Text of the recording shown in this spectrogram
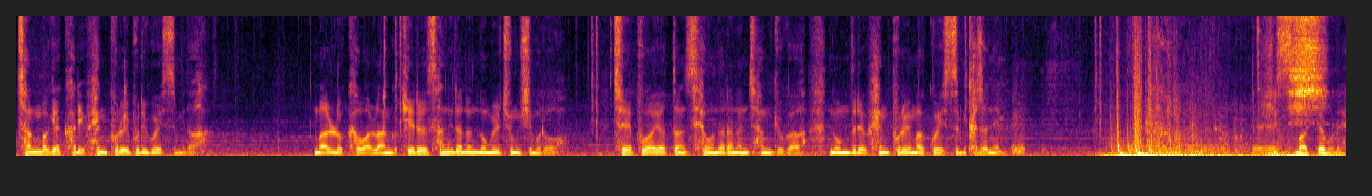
장막의 칼이 횡포를 부리고 있습니다. 말루카와 랑그 기르산이라는 놈을 중심으로 제 부하였던 세오나라는 장교가 놈들의 횡포를 막고 있습니다. 가자님, 히스마 때문에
